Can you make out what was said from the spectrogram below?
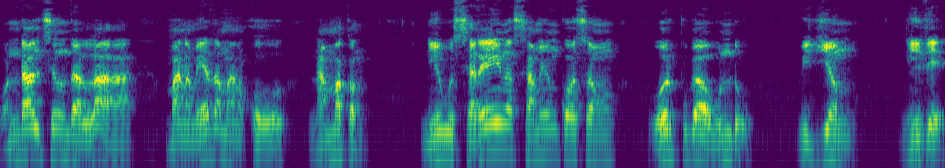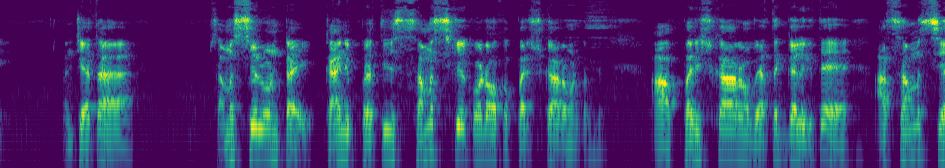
ఉండాల్సిందల్లా మన మీద మనకు నమ్మకం. నీవు సరైన సమయం కోసం ఓర్పుగా ఉండు. విజయం నీదే. అంచేత సమస్యలు ఉంటాయి కానీ ప్రతి సమస్యకి కూడా ఒక పరిష్కారం ఉంటుంది. ఆ పరిష్కారం వెతకగలిగితే ఆ సమస్య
